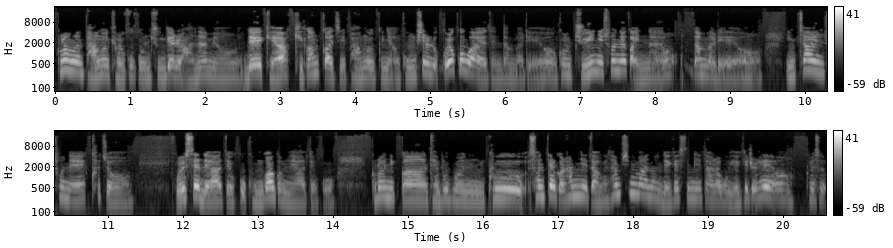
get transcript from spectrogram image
그러면 방을 결국은 중개를 안 하면 내 계약 기간까지 방을 그냥 공실로 끌고 가야 된단 말이에요. 그럼 주인이 손해가 있나요? 없단 말이에요. 임차인 손해 크죠. 월세 내야 되고 공과금 내야 되고 그러니까 대부분 그 선택을 합니다. 30만 원 내겠습니다라고 얘기를 해요. 그래서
